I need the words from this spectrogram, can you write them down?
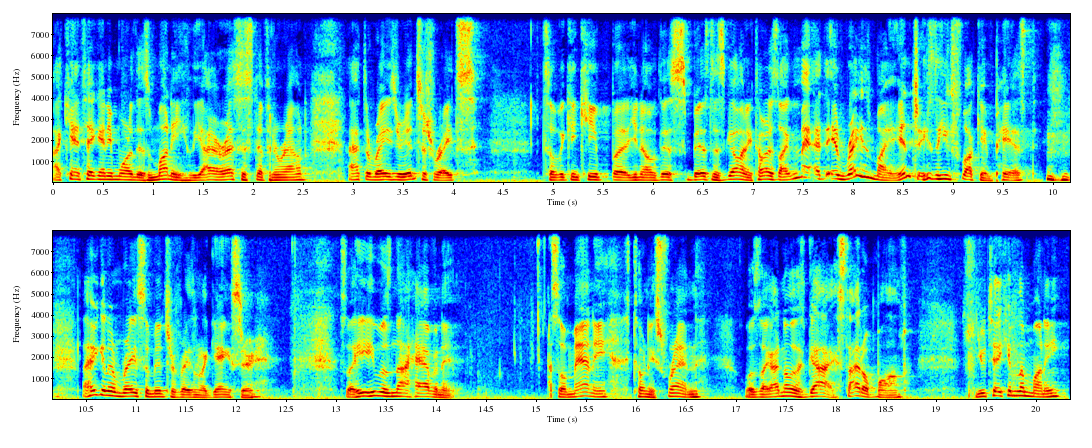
I can't take any more of this money. The IRS is sniffing around. I have to raise your interest rates so we can keep uh, you know this business going. And Tony's like, man, it raised my interest. He's, he's fucking pissed. like, you gonna raise some interest rates on a gangster? So he, he was not having it. So Manny, Tony's friend, was like, I know this guy, Bomb. You take him the money,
